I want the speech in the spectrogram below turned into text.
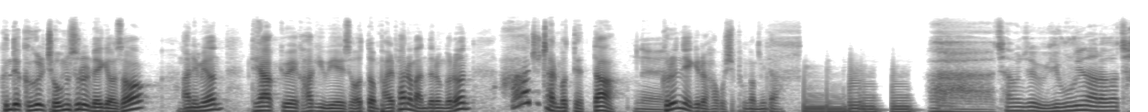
근데 그걸 점수를 매겨서 아니면 대학교에 가기 위해서 어떤 발판을 만드는 거는 아주 잘못됐다. 네. 그런 얘기를 하고 싶은 겁니다. 아, 참 이제 이 우리나라가 참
